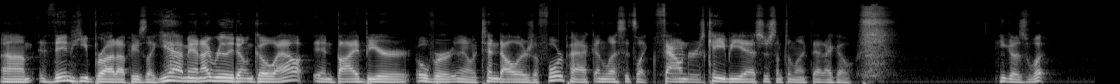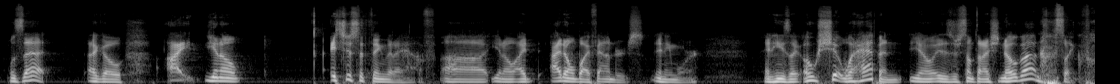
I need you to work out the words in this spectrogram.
Um, then he brought up, he's like, "Yeah, man, I really don't go out and buy beer over you know ten dollars a four pack unless it's like Founders, KBS, or something like that." I go. He goes, "What was that?" I go, "I, you know, it's just a thing that I have. Uh, you know, I I don't buy Founders anymore." And he's like, "Oh shit, what happened? You know, is there something I should know about?" And I was like, "Okay,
